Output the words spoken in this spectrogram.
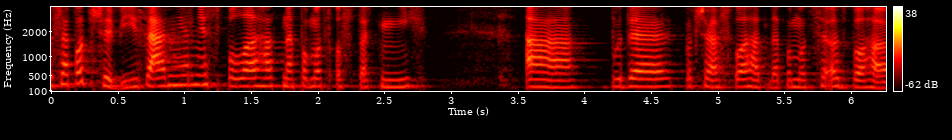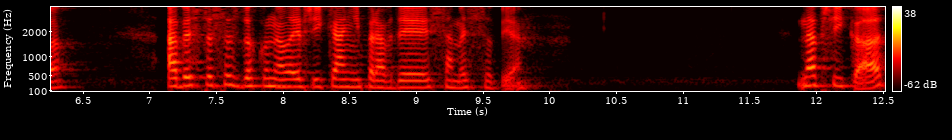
zapotřebí záměrně spoléhat na pomoc ostatních a bude potřeba spoléhat na pomoci od Boha, abyste se zdokonali v říkání pravdy sami sobě. Například,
